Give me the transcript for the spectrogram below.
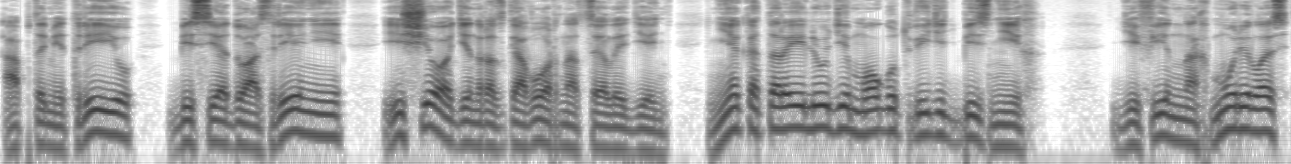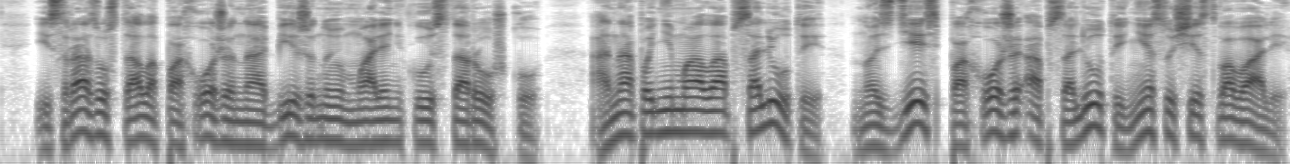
оптометрию, беседу о зрении, еще один разговор на целый день. Некоторые люди могут видеть без них. Дефин нахмурилась и сразу стала похожа на обиженную маленькую старушку. Она понимала абсолюты, но здесь, похоже, абсолюты не существовали.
